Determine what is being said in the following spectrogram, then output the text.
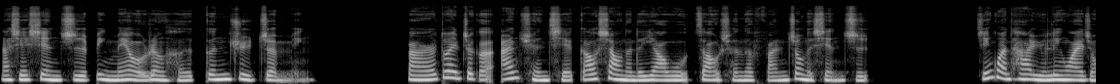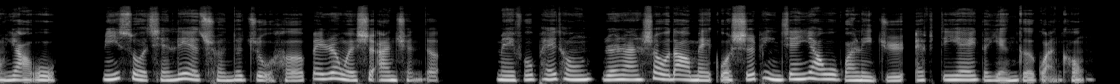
那些限制并没有任何根据证明，反而对这个安全且高效能的药物造成了繁重的限制。尽管它与另外一种药物米索前列醇的组合被认为是安全的。 美孚陪同仍然受到美国食品监药物管理局 （FDA） 的严格管控。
